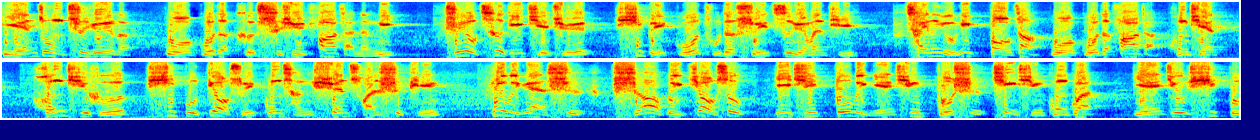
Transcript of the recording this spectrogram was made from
严重制约了我国的可持续发展能力。只有彻底解决西北国土的水资源问题，才能有力保障我国的发展空间。红旗河西部调水工程宣传视频，六位院士、十二位教授以及多位年轻博士进行攻关，研究西部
